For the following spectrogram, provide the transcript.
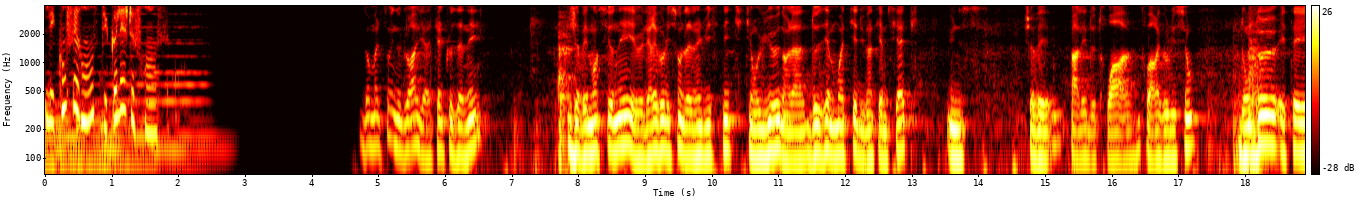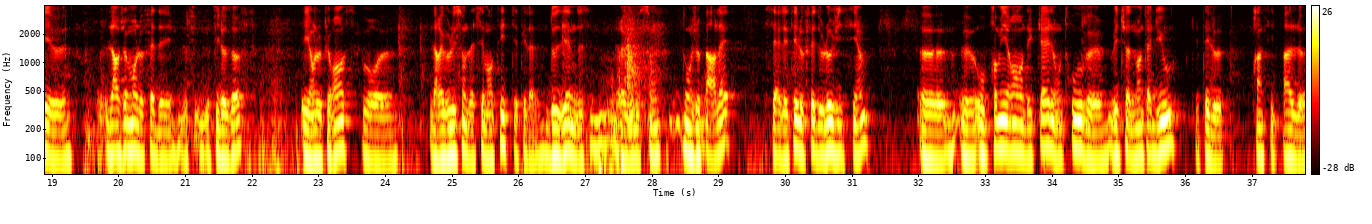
Les conférences du Collège de France. Dans ma leçon inaugurale, il y a quelques années, j'avais mentionné les révolutions de la linguistique qui ont eu lieu dans la deuxième moitié du XXe siècle. J'avais parlé de trois, révolutions, dont deux étaient euh, largement le fait des, philosophes, et en l'occurrence pour euh, la révolution de la sémantique, qui était la deuxième de ces révolutions dont je parlais, elle était le fait de logiciens, euh, euh, au premier rang desquels on trouve euh, Richard Montague, qui était le principal,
